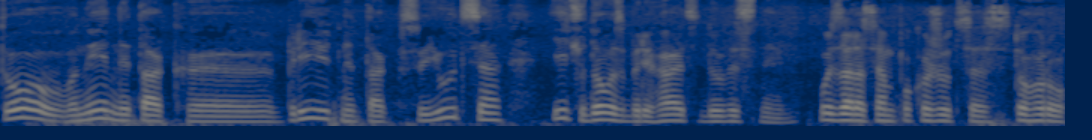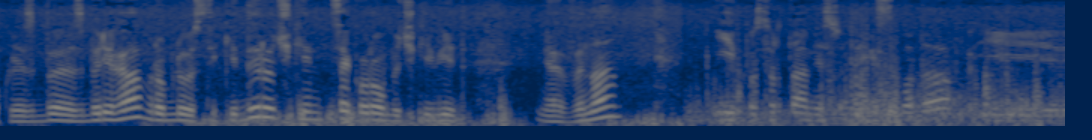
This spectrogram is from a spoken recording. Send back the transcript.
то вони не так пріють, не так псуються і чудово зберігаються до весни. Ось зараз я вам покажу це з того року. Я зберігав, роблю ось такі дирочки. Це коробочки від е, вина. І по сортам я сюди їх складав і е,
